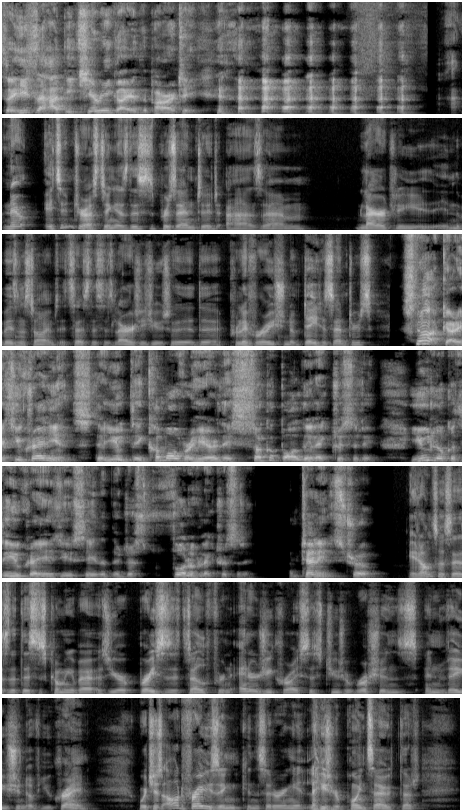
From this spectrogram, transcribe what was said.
so he's the happy cheery guy at the party now it's interesting as this is presented as um, largely in the business times it says this is largely due to the, the proliferation of data centers it's not, Gary. It's Ukrainians. They you, they come over here. They suck up all the electricity. You look at the Ukrainians, you see that they're just full of electricity. I'm telling you, it's true. It also says that this is coming about as Europe braces itself for an energy crisis due to Russia's invasion of Ukraine, which is odd phrasing considering it later points out that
